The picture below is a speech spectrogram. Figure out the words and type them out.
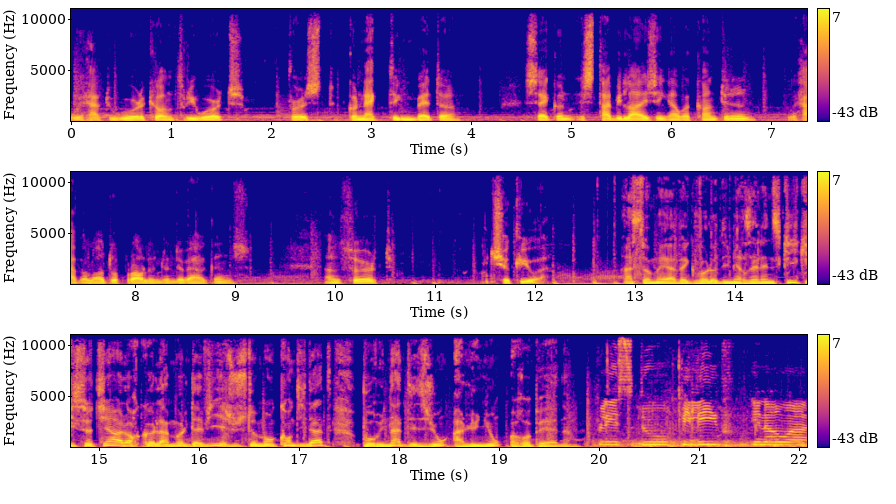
We have to work on three words. First, connecting better. Second, stabilizing our continent. We have a lot of problems in the Balkans. And third, secure. Un sommet avec Volodymyr Zelensky qui se tient alors que la Moldavie est justement candidate pour une adhésion à l'Union européenne. Please do believe in our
